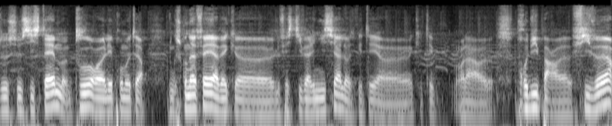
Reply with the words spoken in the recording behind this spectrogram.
de ce système pour les promoteurs. Donc ce qu'on a fait avec euh, le festival initial qui était, euh, qui était voilà, euh, produit par euh, Fever,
